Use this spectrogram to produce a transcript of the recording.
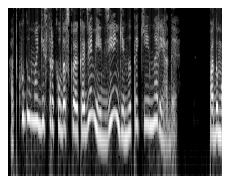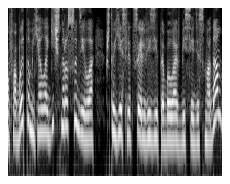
откуда у магистра колдовской академии деньги на такие наряды? Подумав об этом, я логично рассудила, что если цель визита была в беседе с мадам,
